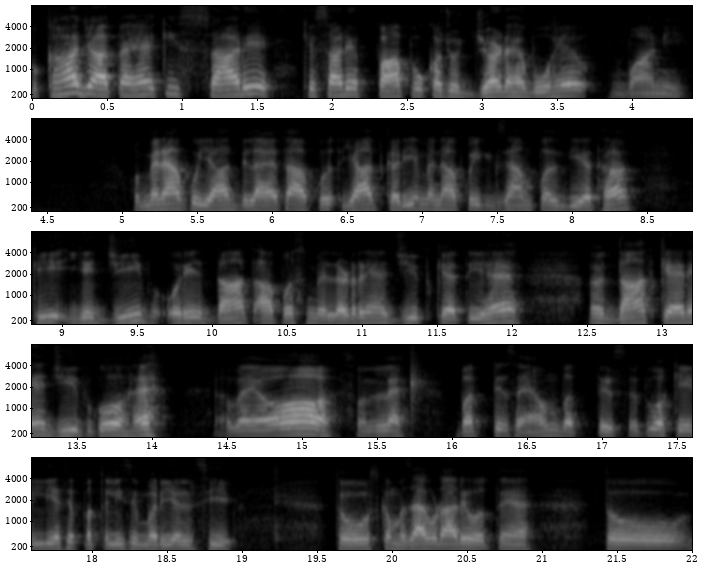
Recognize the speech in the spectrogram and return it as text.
तो कहा जाता है कि सारे के सारे पापों का जो जड़ है, वो है वाणी। और मैंने आपको याद दिलाया था, आपको याद करिए, मैंने आपको एक एग्ज़ाम्पल दिया था कि ये जीभ और ये दांत आपस में लड़ रहे हैं। जीभ कहती है दांत कह रहे हैं, जीभ को, है, अबे ओ, सुन ले बत्तीस है, हम बत्तीस तू अकेली से पतली सी मरियल सी तो उसका मज़ाक उड़ा रहे होते हैं। तो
